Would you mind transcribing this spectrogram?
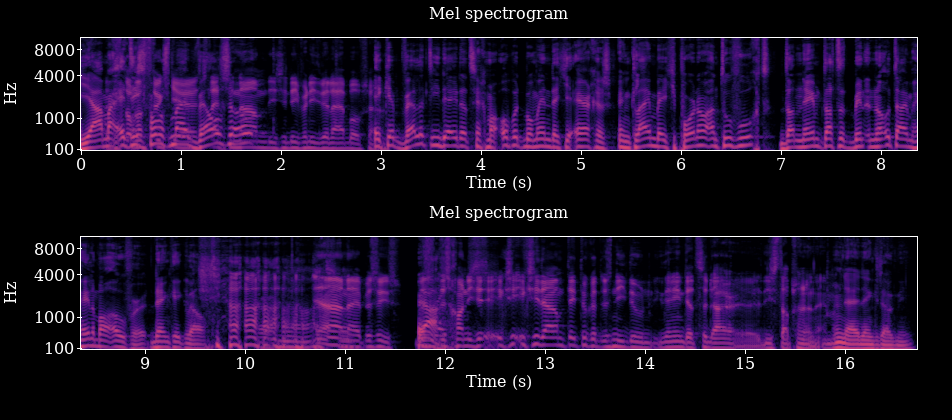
Ja, maar het is volgens mij wel zo. naam die ze liever niet willen hebben of zo. Ik heb wel het idee dat zeg maar, op het moment dat je ergens een klein beetje porno aan toevoegt, dan neemt dat het binnen no time helemaal over, denk ik wel. Ja, nee, precies. Dus Ja. het is gewoon niet, ik, zie- ik zie daarom TikTok het dus niet doen. Ik denk niet dat ze daar eh, die stap zullen nemen. Nee, denk ik het ook niet.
